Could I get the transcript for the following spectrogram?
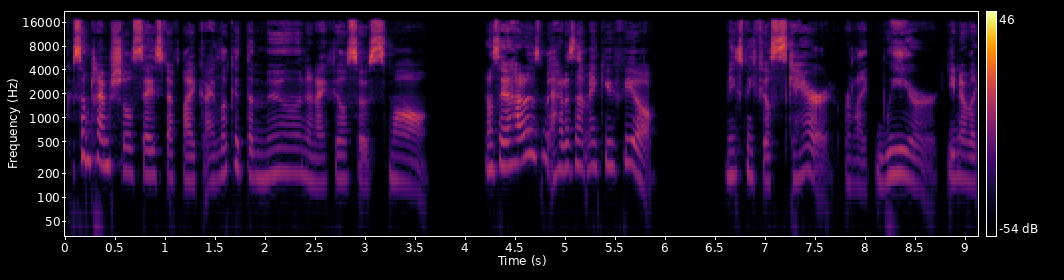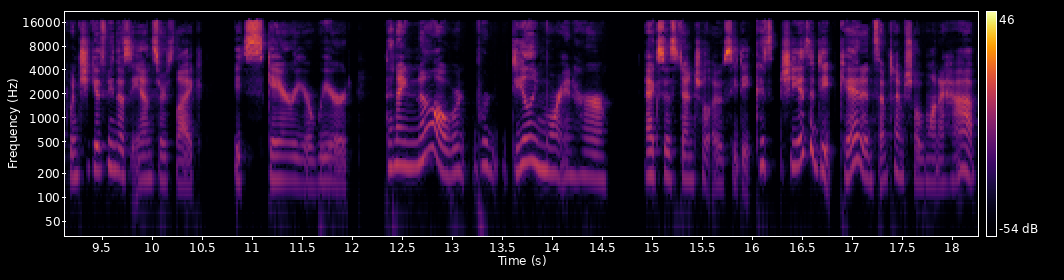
Because sometimes she'll say stuff like, I look at the moon and I feel so small. And I'll say, how does, how does that make you feel? makes me feel scared or like weird. You know, like when she gives me those answers, like it's scary or weird, then I know we're, we're dealing more in her existential OCD because she is a deep kid and sometimes she'll want to have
